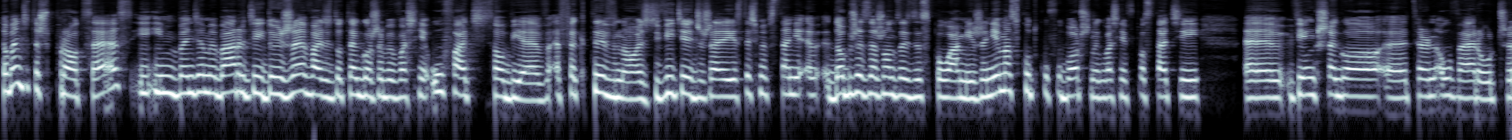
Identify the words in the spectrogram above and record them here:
to będzie też proces i im będziemy bardziej dojrzewać do tego, żeby właśnie ufać sobie w efektywność, widzieć, że jesteśmy w stanie e, dobrze zarządzać zespołami, że nie ma skutków ubocznych właśnie w postaci e, większego e, turnoveru czy,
